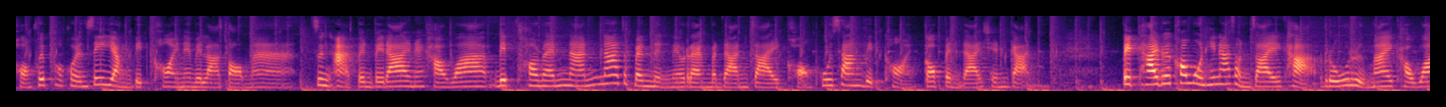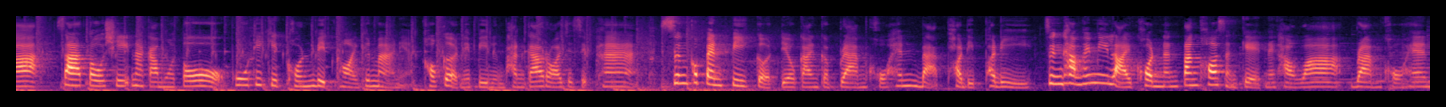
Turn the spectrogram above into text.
ของคริปโตเคอเรนซีอย่าง Bitcoin ในเวลาต่อมา ซึ่งอาจเป็นไปได้นะคะว่า BitTorrent นั้นน่าจะเป็นหนึ่งในแรงบันดาลใจของผู้สร้าง Bitcoin ก็เป็นได้เช่นกัน ปิดท้ายด้วยข้อมูลที่น่าสนใจค่ะ รู้หรือไม่คะว่าซาโตชินากาโมโตะผู้ที่คิดค้นบิตคอยขึ้นมาเนี่ยเขาเกิดในปี 1975 ซึ่งก็เป็นปีเกิดเดียวกันกับแบรมโคเฮนแบบพอดิบพอดี จึงทำให้มีหลายคนนั้นตั้งข้อสังเกตนะคะว่าแบรมโคเฮน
